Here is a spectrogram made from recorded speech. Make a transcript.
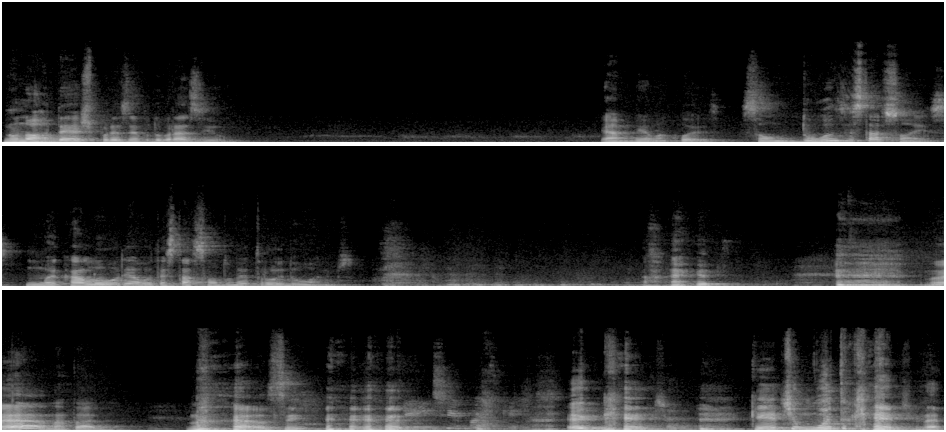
No Nordeste, por exemplo, do Brasil, é a mesma coisa. São duas estações. Uma é calor e a outra é a estação do metrô e do ônibus. Não é, Natália? Não é assim? Quente, mais quente. É quente. Quente, muito quente, né?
